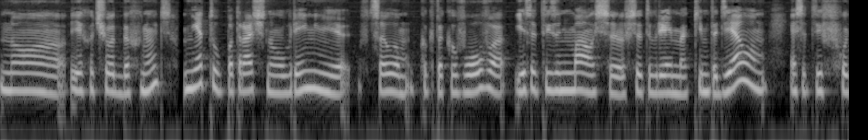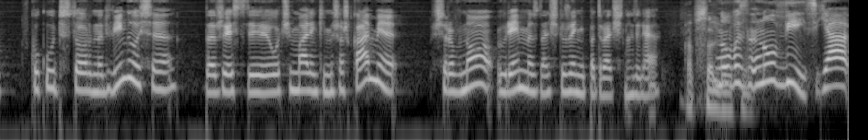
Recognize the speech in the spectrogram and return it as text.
но я хочу отдохнуть. Нету потраченного времени в целом как такового. Если ты занимался все это время каким-то делом, если ты хоть в какую-то сторону двигался, даже если очень маленькими шажками, все равно время, значит, уже не потрачено зря. Абсолютно. Ну, вы, ну, Вить, я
